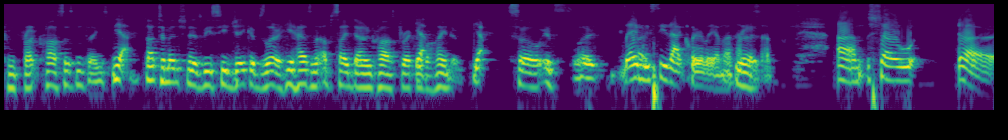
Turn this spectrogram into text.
confront crosses and things. yeah, Not to mention, as we see Jacob's lair, he has an upside down cross directly Yeah. behind him. yeah. So it's like and we see that clearly in this Right. episode. Um, so uh,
